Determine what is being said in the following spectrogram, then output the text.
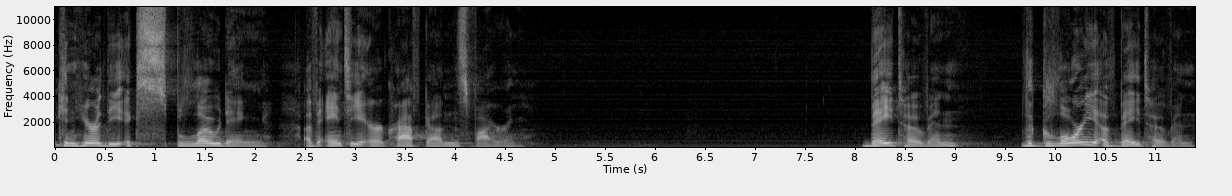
can hear the exploding of anti aircraft guns firing. Beethoven, the glory of Beethoven,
